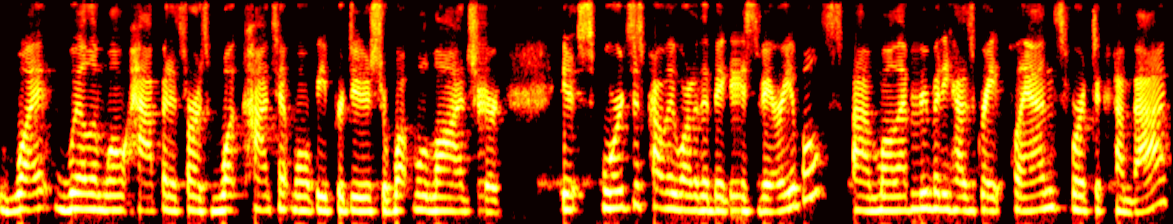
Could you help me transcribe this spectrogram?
what will and won't happen as far as what content won't be produced or what will launch or sports is probably one of the biggest variables. Um, while everybody has great plans for it to come back,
